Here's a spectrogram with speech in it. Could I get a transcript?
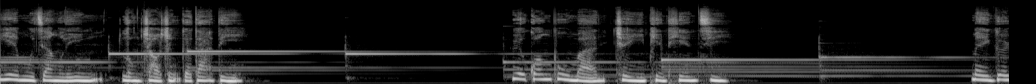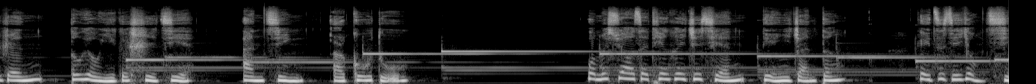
夜幕降临，笼罩整个大地，月光布满这一片天际，每个人都有一个世界，安静而孤独。我们需要在天黑之前点一盏灯，给自己勇气，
